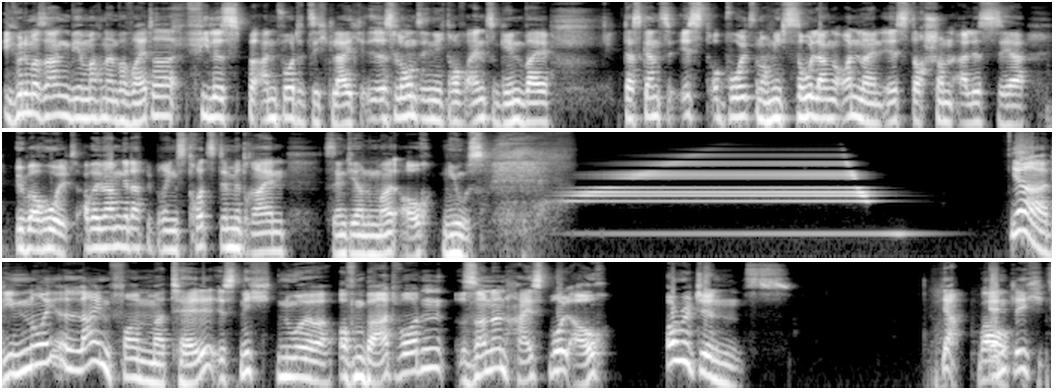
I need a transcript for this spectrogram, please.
Ich würde mal sagen, wir machen einfach weiter. Vieles beantwortet sich gleich. Es lohnt sich nicht drauf einzugehen, weil das Ganze ist, obwohl es noch nicht so lange online ist, doch schon alles sehr überholt. Aber wir haben gedacht, wir bringen es trotzdem mit rein. Sind ja nun mal auch News. Ja, die neue Line von Mattel ist nicht nur offenbart worden, sondern heißt wohl auch Origins. Ja, wow. endlich.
